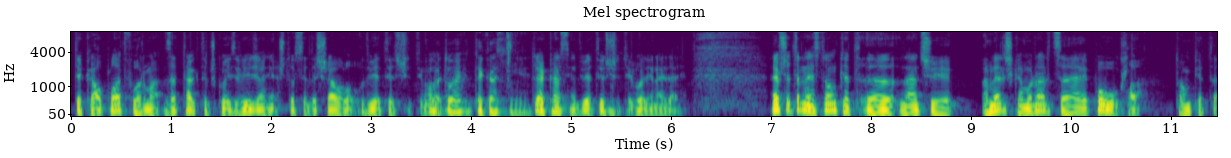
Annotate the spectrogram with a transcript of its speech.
te kao platforma za taktičko izviđanje što se dešavalo u 2000. Ali godinama. to je te kasnije. To je kasnije 2000. godina i dalje. F-14 Tomcat, e, znači, američka mornarica je povukla Tomcata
